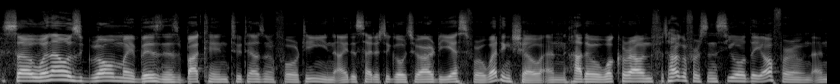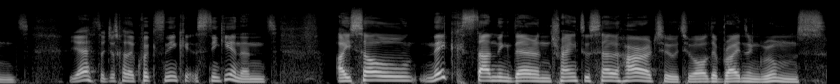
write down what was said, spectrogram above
So when I was growing my business back in 2014, I decided to go to RDS for a wedding show and had a walk around photographers and see what they offer. And, and yeah, so just had a quick sneak sneak in and I saw Nick standing there and trying to sell her to to all the brides and grooms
